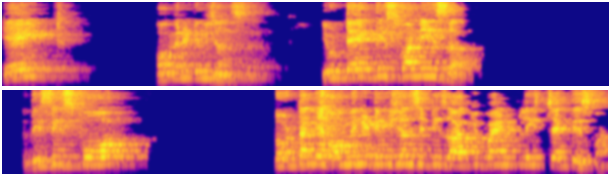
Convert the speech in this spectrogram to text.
8. How many divisions? You take this one is, this is 4. Totally how many divisions it is occupying? Please check this one.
